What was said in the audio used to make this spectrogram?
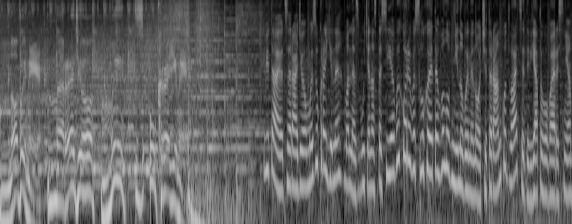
Новини на Радіо Ми з України. Вітаю, це Радіо Ми з України. Мене звуть Анастасія Вихор і Ви слухаєте головні новини ночі та ранку 29 вересня.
